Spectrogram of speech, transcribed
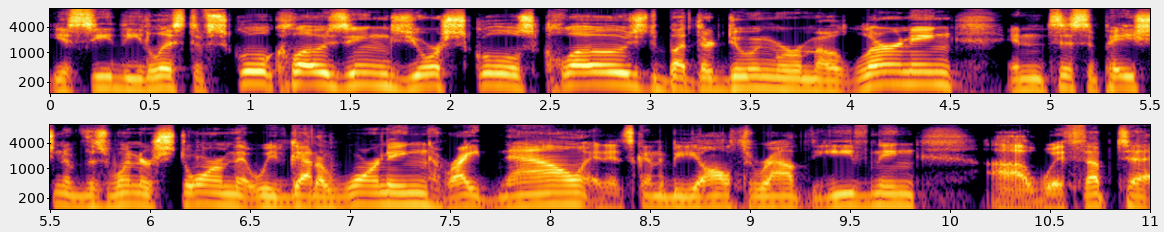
You see the list of school closings. Your school's closed, but they're doing remote learning in anticipation of this winter storm that we've got a warning right now, and it's going to be all throughout the evening uh, with up to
